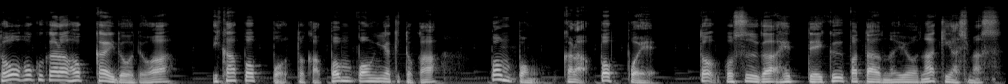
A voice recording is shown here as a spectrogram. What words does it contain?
東北から北海道では、イカポッポとかポンポン焼きとか、ポンポンからポッポへと語数が減っていくパターンのような気がします。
